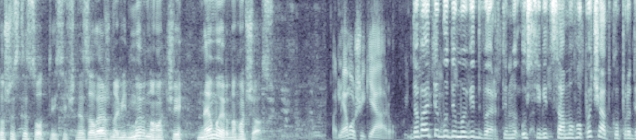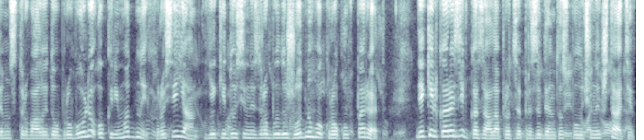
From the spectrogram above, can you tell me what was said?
до 600 тисяч, незалежно від мирного чи немирного часу. Давайте будемо відвертими. Усі від самого початку продемонстрували добру волю, окрім одних росіян, які досі не зробили жодного кроку вперед. Я кілька разів казала про це президенту Сполучених Штатів.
